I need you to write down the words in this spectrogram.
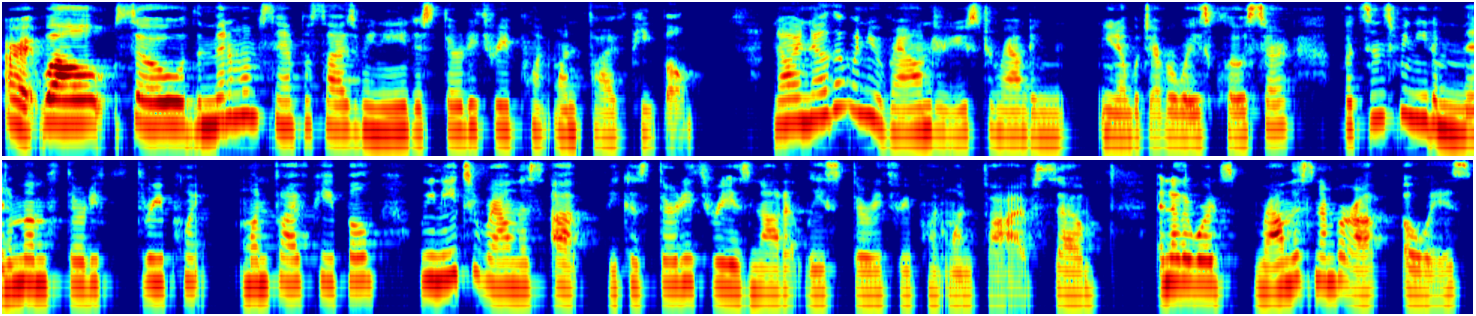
All right, well, so the minimum sample size we need is 33.15 people. Now I know that when you round, you're used to rounding, you know, whichever way is closer, but since we need a minimum of 33.15 people, we need to round this up because 33 is not at least 33.15. So in other words, round this number up always,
